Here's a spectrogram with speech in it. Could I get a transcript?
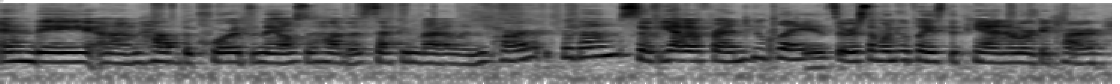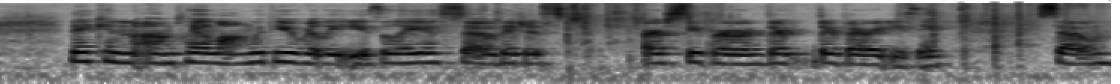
and they um, have the chords and they also have a second violin part for them. So if you have a friend who plays or someone who plays the piano or guitar, they can um, play along with you really easily. So they just are super, they're, they're very easy. So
